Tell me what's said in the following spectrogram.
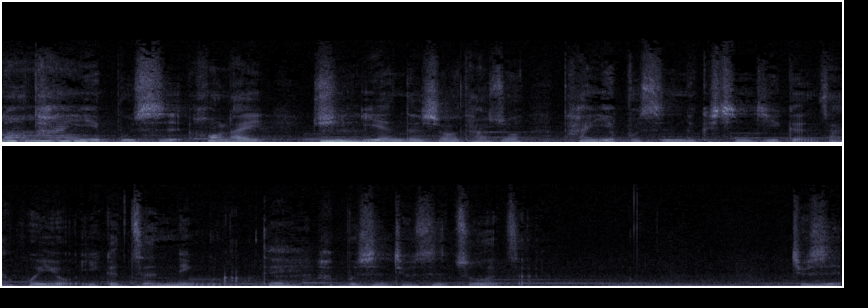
然后他也不是后来去验的时候，他说他也不是那个心肌梗塞会有一个狰狞嘛，对，他不是就是坐着，就是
